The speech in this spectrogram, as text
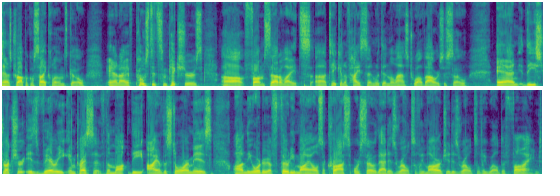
as tropical cyclones go. And I have posted some pictures uh, from satellites uh, taken of Haisen within the last 12 hours or so. And the structure is very impressive. The, mo- the eye of the storm is on the order of 30 miles across or so. That is relatively large, it is relatively well defined.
